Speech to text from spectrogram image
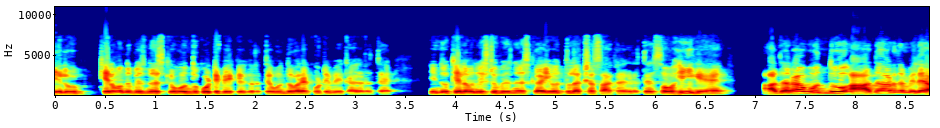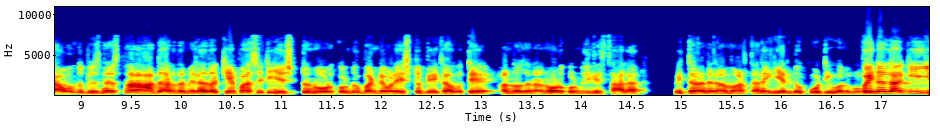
ಕೆಲವು, ಕೆಲವೊಂದು ಬಿಸ್ನೆಸ್ಗೆ ಒಂದು ಕೋಟಿ ಬೇಕಾಗಿರುತ್ತೆ, ಒಂದೂವರೆ ಕೋಟಿ ಬೇಕಾಗಿರುತ್ತೆ. ಇನ್ನು ಕೆಲವೊಂದಿಷ್ಟು ಬಿಸ್ನೆಸ್ಗೆ ಐವತ್ತು ಲಕ್ಷ ಸಾಕಾಗಿರುತ್ತೆ. ಸೊ ಹೀಗೆ ಅದರ ಒಂದು ಆಧಾರದ ಮೇಲೆ, ಆ ಒಂದು ಬಿಸ್ನೆಸ್ನ ಆಧಾರದ ಮೇಲೆ ಅದರ ಕೆಪಾಸಿಟಿ ಎಷ್ಟು ನೋಡ್ಕೊಂಡು ಬಂಡವಾಳ ಎಷ್ಟು ಬೇಕಾಗುತ್ತೆ ಅನ್ನೋದನ್ನ ನೋಡ್ಕೊಂಡು ಇಲ್ಲಿ ಸಾಲ ವಿತರಣೆನ ಮಾಡ್ತಾರೆ ಎರಡು ಕೋಟಿವರೆಗೂ. ಫೈನಲ್ ಆಗಿ ಈ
